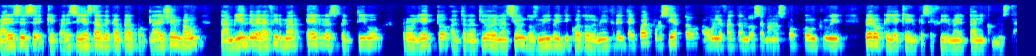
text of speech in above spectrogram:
parece que parece ya estar decantado por Claudia Sheinbaum, también deberá firmar el respectivo proyecto alternativo de nación 2024-2030, el cual, por cierto, aún le faltan dos semanas por concluir, pero que ya quieren que se firme tal y como está.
